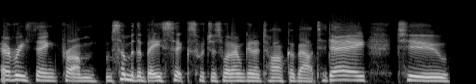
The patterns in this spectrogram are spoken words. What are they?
everything from some of the basics, which is what I'm going to talk about today, to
